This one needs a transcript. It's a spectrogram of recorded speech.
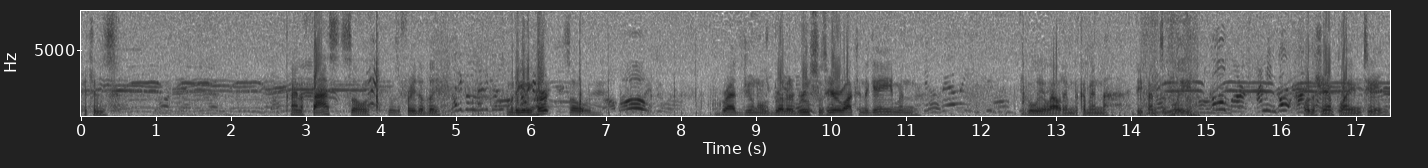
pitches kind of fast, so he was afraid of the Let it go, let it go. somebody getting hurt. So Brad Juno's brother Bruce was here watching the game, and Gooley allowed him to come in defensively Go, Mark. I mean, go. for the Champlain team.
